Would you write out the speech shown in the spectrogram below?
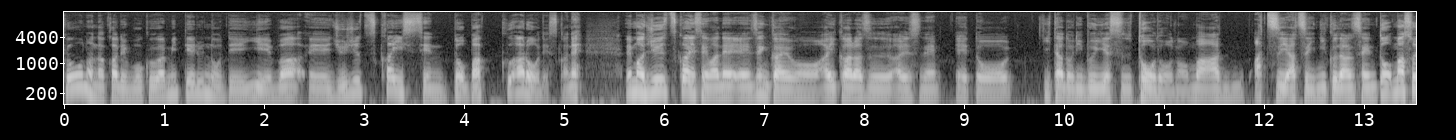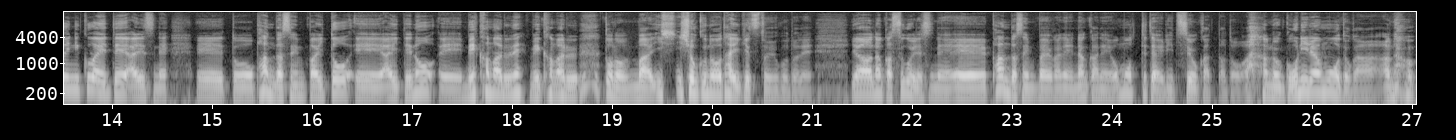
今日の中で僕が見てるので言えば、え、呪術廻戦とバックアローですかね。えまあ、呪術廻戦はね、え前回も相変わらずあれですね、えっ、と虎杖 VS 東堂の、まあ、熱い熱い肉弾戦と、まあ、それに加えて、あれですね、えっ、ー、と、パンダ先輩と、えー、相手の、えー、メカ丸ね、メカ丸との、まあ、異色の対決ということで、いやー、なんかすごいですね、えー、パンダ先輩がね、なんかね、思ってたより強かったと、あの、ゴリラモードが、あの、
